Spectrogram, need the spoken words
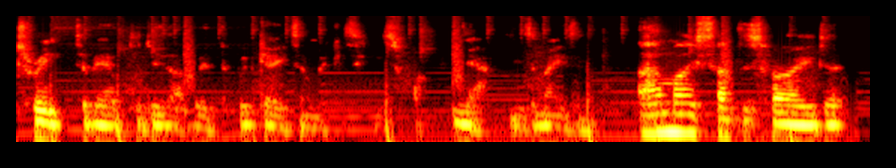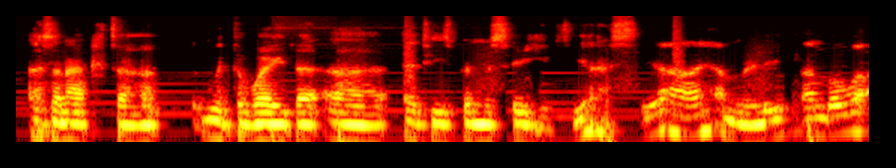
treat to be able to do that with with Gaten because he's fun. yeah, he's amazing. Am I satisfied as an actor with the way that uh, Eddie's been received? Yes, yeah, I am really. Um, well,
